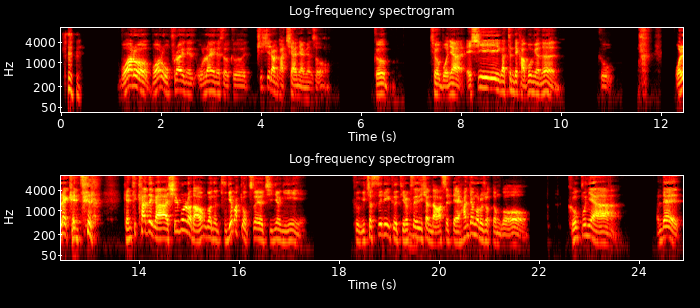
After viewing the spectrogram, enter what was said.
뭐하러, 뭐하러 오프라인에, 온라인에서 그 PC랑 같이 하냐면서. 그, 저 뭐냐, 애쉬 같은 데 가보면은, 그, 원래 겐트, 겐트 카드가 실물로 나온 거는 두 개밖에 없어요, 진영이. 그 위쳐3 그 deluxe edition 나왔을 때 한정으로 줬던 거. 그것뿐이야. 근데,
